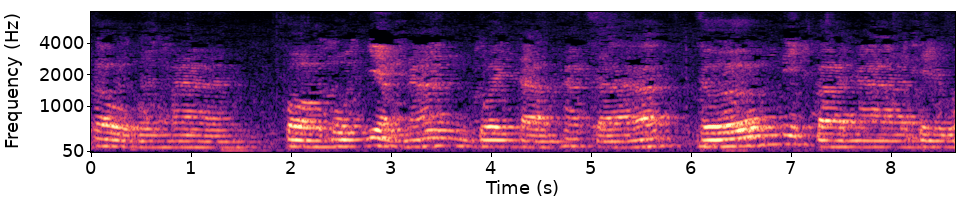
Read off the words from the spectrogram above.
เข้าเมืองมา ขอบุญเยี่ยมนั้นโดยตามรักษา เถิงนิพพานาเทว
